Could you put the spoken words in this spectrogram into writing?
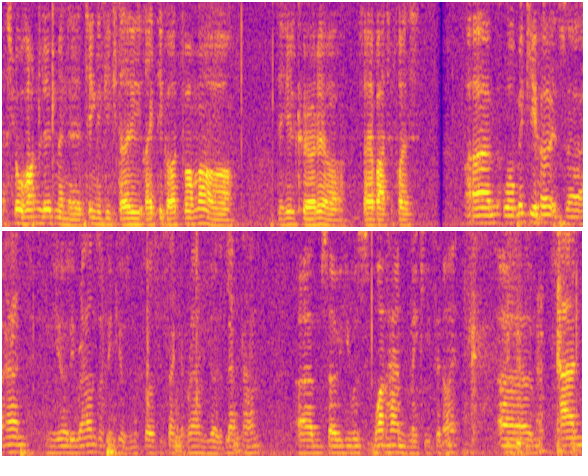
jeg slog hånden lidt, men øh, tingene gik stadig rigtig godt for mig, og det hele kørte, og så er jeg bare tilfreds. Um, well, Micki hurt his uh, hand in the early rounds. I think it was in the first or second round. He hurt his left hand, um, so he was one hand Micki tonight. Um, and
